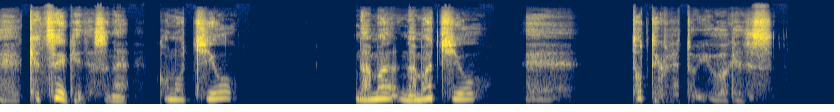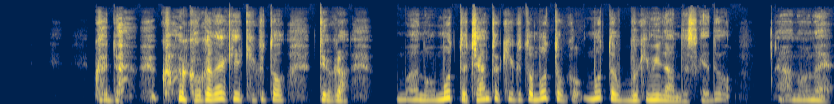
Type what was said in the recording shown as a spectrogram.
えー血液ですねこの血を生生血を、えー取ってくれというわけです。これ これここだけ聞くとっていうかあのもっとちゃんと聞くともっともっと不気味なんですけどあのね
